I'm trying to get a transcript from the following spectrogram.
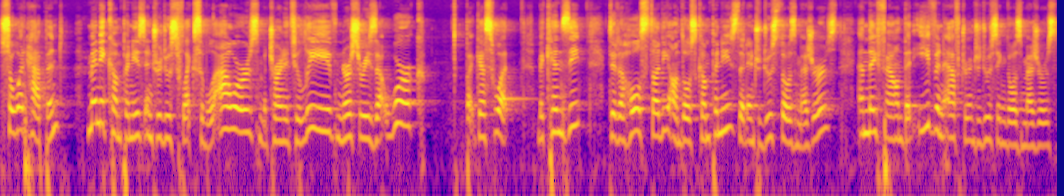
So what happened? Many companies introduced flexible hours, maternity leave, nurseries at work. But guess what? McKinsey did a whole study on those companies that introduced those measures, and they found that even after introducing those measures,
